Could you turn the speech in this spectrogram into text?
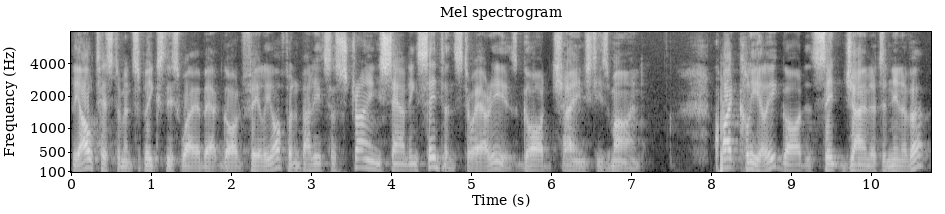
The Old Testament speaks this way about God fairly often, but it's a strange sounding sentence to our ears. God changed his mind. Quite clearly, God had sent Jonah to Nineveh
